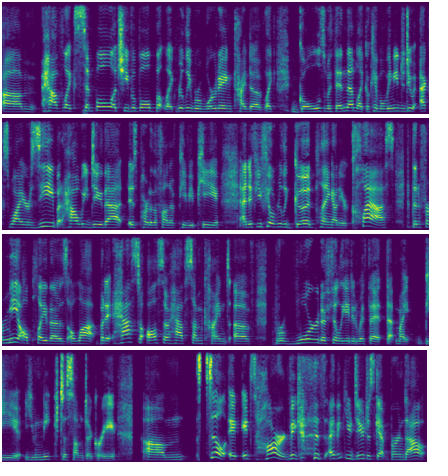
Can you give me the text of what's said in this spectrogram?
um, have like simple, achievable, but like really rewarding kind of like goals within them. Like, okay, well, we need to do X, Y, or Z, but how we do that is part of the fun of PvP. And if you feel really good playing on your class, then for me, I'll play those a lot. But it has to also have some kind of reward affiliated with it that might be unique to some degree um still it, it's hard because i think you do just get burned out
